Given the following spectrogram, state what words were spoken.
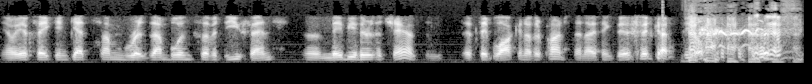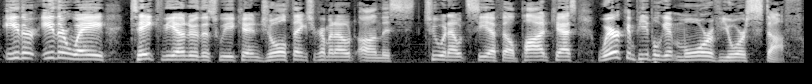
you know, if they can get some resemblance of a defense, uh, maybe there's a chance. And if they block another punch, then I think they've, they've got a deal. either either way, take the under this weekend. Joel, thanks for coming out on this two and out CFL podcast. Where can people get more of your stuff?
